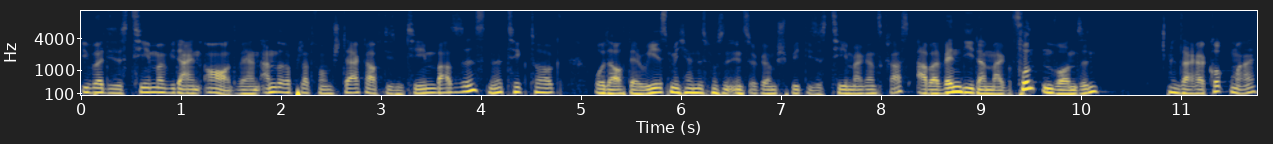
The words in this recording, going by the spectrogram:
über dieses Thema wieder einen Ort, während andere Plattformen stärker auf diesem Themenbasis ist, ne, TikTok oder auch der Reels-Mechanismus in Instagram spielt dieses Thema ganz krass. Aber wenn die dann mal gefunden worden sind, dann sage ich, guck mal,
